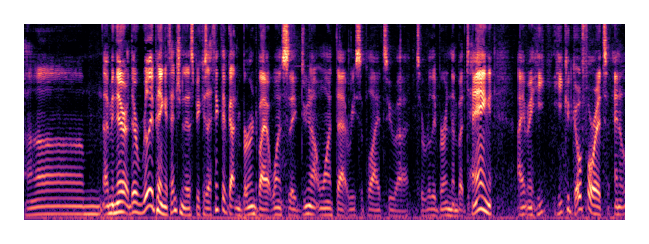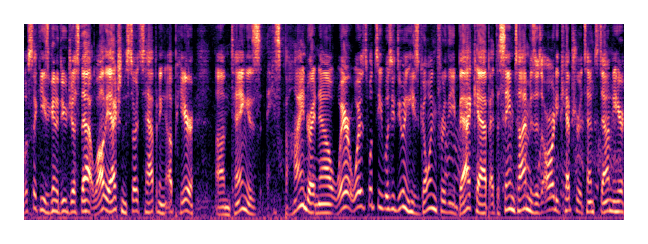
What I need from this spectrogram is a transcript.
Um, I mean, they're they're really paying attention to this because I think they've gotten burned by it once, so they do not want that resupply to uh, to really burn them. But Tang, I mean, he he could go for it, and it looks like he's going to do just that. While the action starts happening up here, um, Tang is he's behind right now. Where what is what's he what's he doing? He's going for the back cap at the same time as there's already capture attempts down here.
